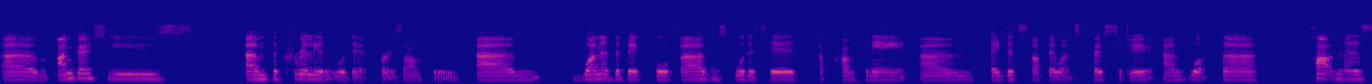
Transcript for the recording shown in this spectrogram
um, I'm going to use um, the Carillion audit, for example. Um, one of the big four firms audited a company. Um, they did stuff they weren't supposed to do. And what the partners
